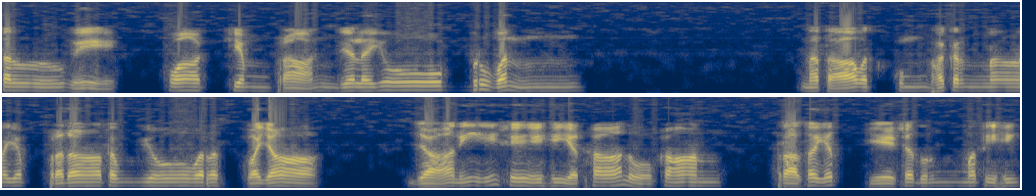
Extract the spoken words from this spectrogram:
सर्वे वाक्यम् प्राञ्जलयो ब्रुवन् न तावत् कुम्भकर्णाय प्रदातव्यो वरस्त्वया जानीषे हि यथा लोकान् त्रासयत्येष दुर्मतिः।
